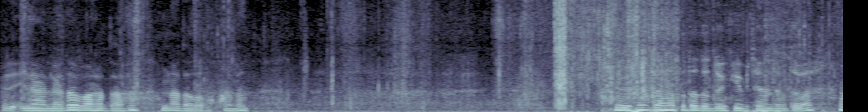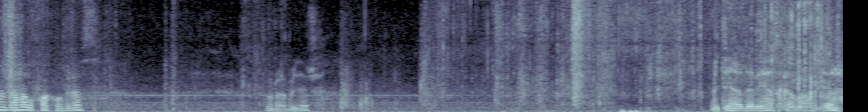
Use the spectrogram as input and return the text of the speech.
Şöyle ilerlerde var daha. Bunları da alalım hemen. Görüyorsunuz daha burada da döküyor bir tane de burada var. Ama daha ufak o biraz. Durabilir. Bir tane de beyaz kabağımız var.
